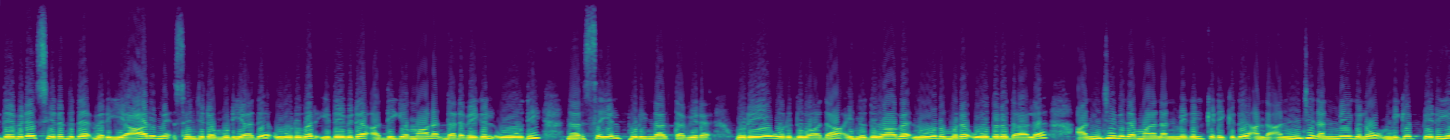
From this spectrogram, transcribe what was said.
இதைவிட சிறந்ததை வேறு யாருமே செஞ்சிட முடியாது. ஒருவர் இதைவிட அதிகமான தடவைகள் ஓதி நற்செயல் புரிந்தால் தவிர ஒரே ஒரு துவா தான். இந்த துவாவை நூறு முறை ஓதுறதால அஞ்சு விதமான நன்மைகள் கிடைக்குது. அந்த அஞ்சு நன்மைகளும் மிகப்பெரிய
